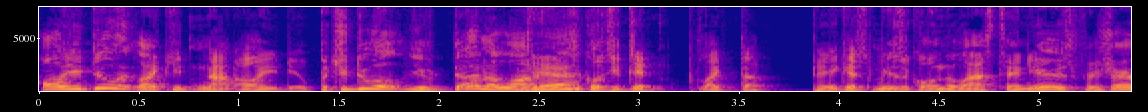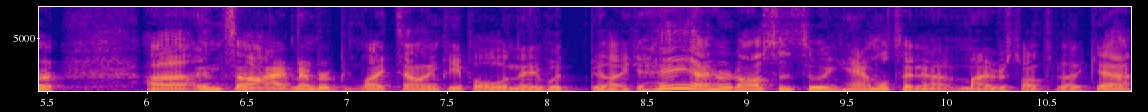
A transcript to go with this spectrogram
all you do is like you, not all you do, but you do, you've done a lot of Yeah. musicals. You did like the biggest musical in the last ten years for sure. Uh, and so I remember like telling people when they would be like, "Hey, I heard Austin's doing Hamilton," and my response would be like, "Yeah,"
